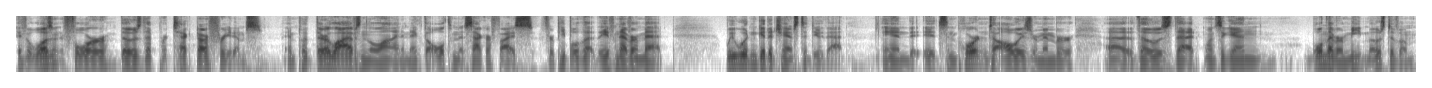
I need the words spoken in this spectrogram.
if it wasn't for those that protect our freedoms and put their lives on the line and make the ultimate sacrifice for people that they've never met, we wouldn't get a chance to do that. And it's important to always remember uh, those that, once again, we'll never meet most of them,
